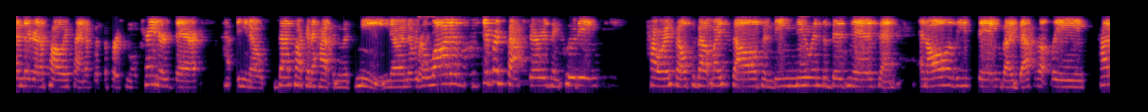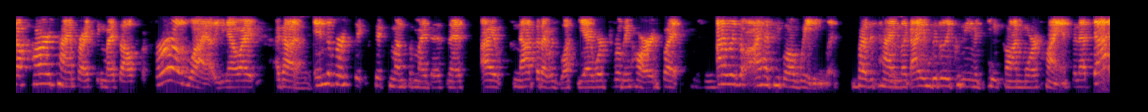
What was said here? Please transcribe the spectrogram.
and they're going to probably sign up with the personal trainers there. You know, that's not going to happen with me, you know, and there was right. a lot of different factors, including how I felt about myself and being new in the business and and all of these things, I definitely had a hard time pricing myself for a while. You know, I, I got in the first six, six months of my business. I, not that I was lucky, I worked really hard, but mm-hmm. I was, I had people on waiting list by the time, like I literally couldn't even take on more clients. And at that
